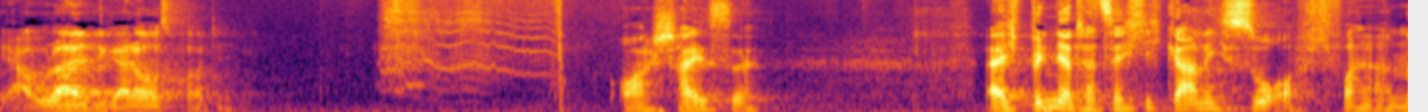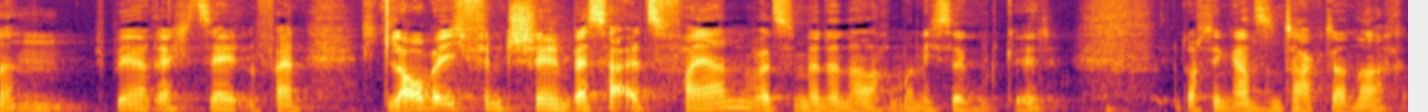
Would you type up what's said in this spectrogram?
ja, oder halt eine geile Hausparty. Oh, scheiße. Ja, Ich bin ja tatsächlich gar nicht so oft feiern, ne? Mhm. Ich bin ja recht selten feiern. Ich glaube, ich finde Chillen besser als feiern, weil es mir danach immer nicht sehr gut geht. Und auch den ganzen Tag danach.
